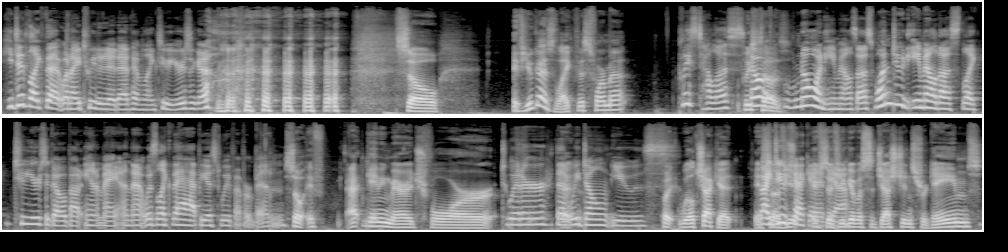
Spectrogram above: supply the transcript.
He did like that when I tweeted it at him like two years ago. So, if you guys like this format, Please tell us. Please no, tell us. No one emails us. One dude emailed us like two years ago about anime, and that was like the happiest we've ever been. so if at Gaming Marriage for, Twitter that Uh, we don't use. but we'll check it. If, I so do you, check If, it, so if you give us suggestions for games,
